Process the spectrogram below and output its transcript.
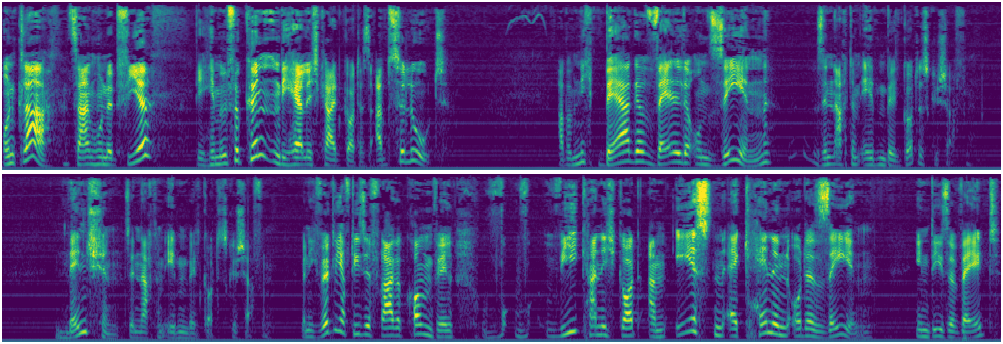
Und klar, Psalm 104, die Himmel verkünden die Herrlichkeit Gottes, absolut. Aber nicht Berge, Wälder und Seen sind nach dem Ebenbild Gottes geschaffen. Menschen sind nach dem Ebenbild Gottes geschaffen. Wenn ich wirklich auf diese Frage kommen will, wie kann ich Gott am ehesten erkennen oder sehen in dieser Welt,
